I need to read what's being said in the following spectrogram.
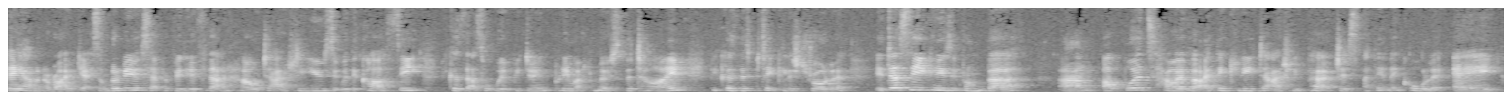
they haven't arrived yet. So I'm going to do a separate video for that and how to actually use it with the car seat because that's what we'll be doing pretty much most of the time because this particular stroller, it does say you can use it from birth um, upwards. However, I think you need to actually purchase, I think they call it a,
